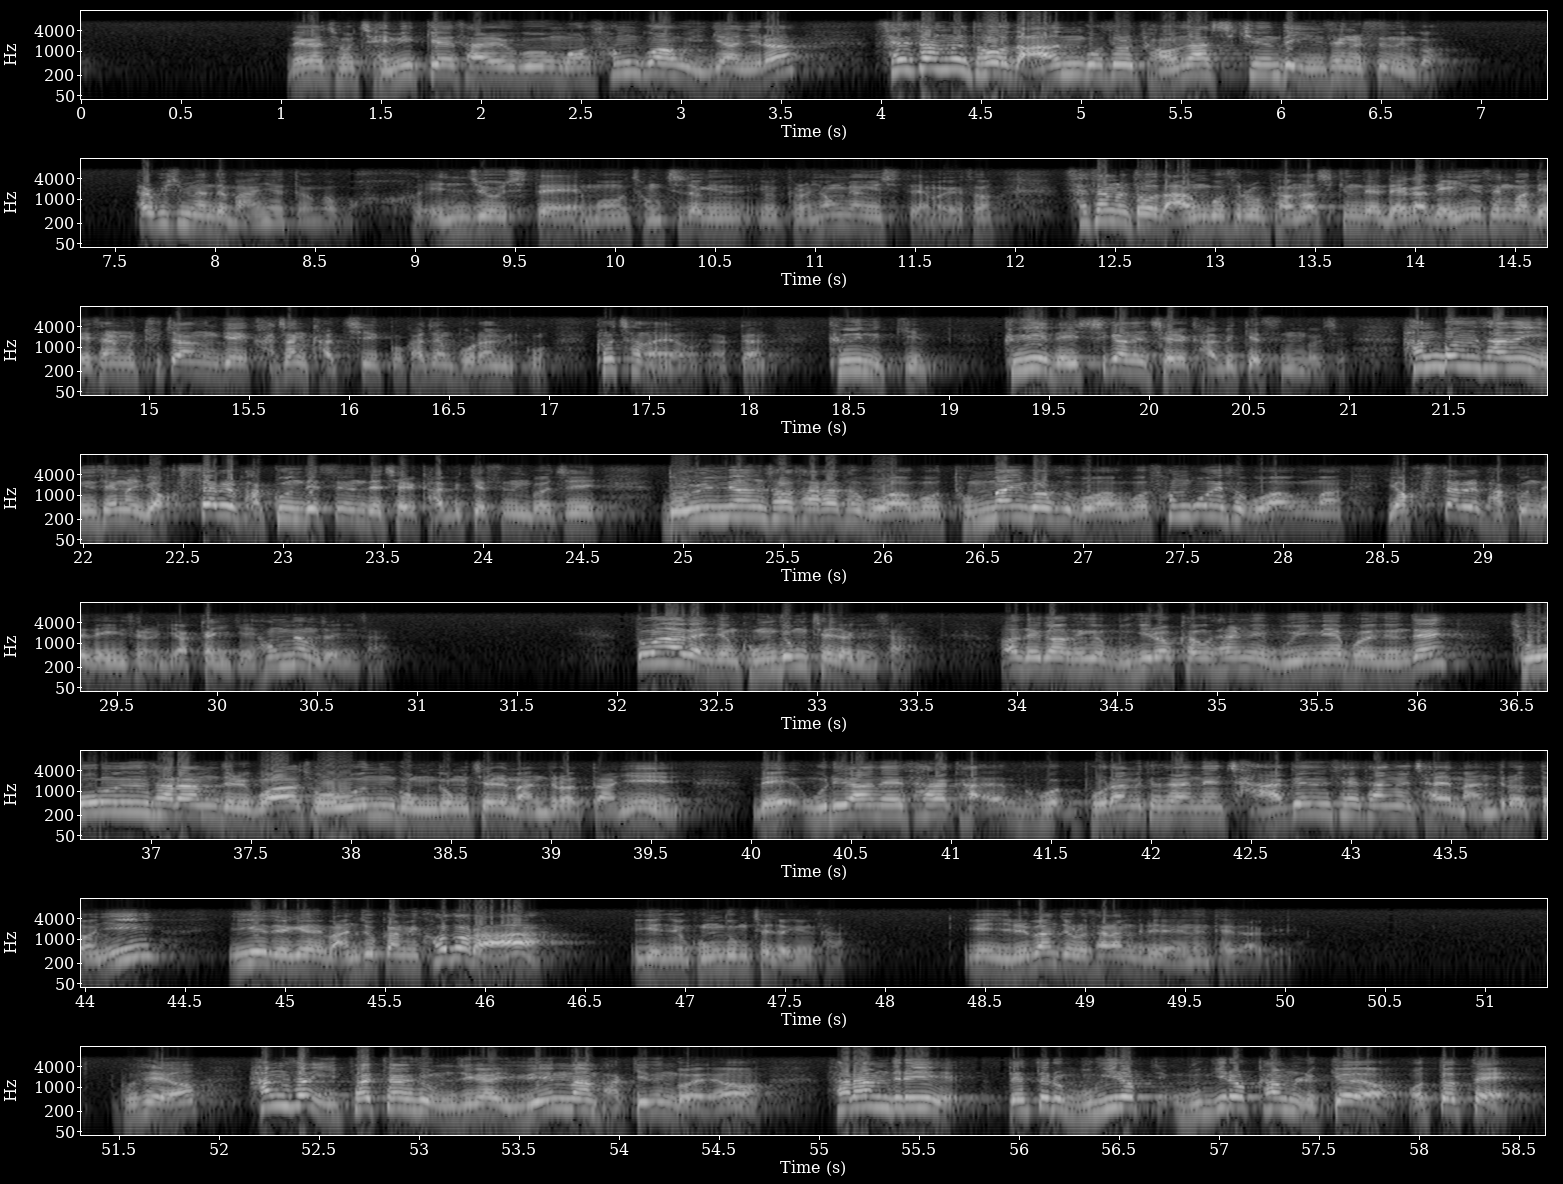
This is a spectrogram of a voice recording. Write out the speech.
내가 저 재밌게 살고 뭐 성공하고 이게 아니라 세상을 더 나은 곳으로 변화시키는데 인생을 쓰는 거. 8, 90년대 많이 했던 거, 뭐, NGO 시대, 뭐, 정치적인 그런 혁명의 시대, 막 해서 세상을 더 나은 곳으로 변화시키는데 내가 내 인생과 내 삶을 투자하는 게 가장 가치 있고 가장 보람 있고, 그렇잖아요. 약간 그 느낌. 그게 내 시간을 제일 가볍게 쓰는 거지. 한 번 사는 인생을 역사를 바꾸는데 쓰는데 제일 가볍게 쓰는 거지. 놀면서 살아서 뭐하고, 돈 많이 벌어서 뭐하고, 성공해서 뭐하고, 막 역사를 바꾸는데 내 인생을 약간 이게 혁명적인 삶. 또 하나가 이제 공동체적인 삶. 아, 내가 되게 무기력하고 삶이 무의미해 보였는데 좋은 사람들과 좋은 공동체를 만들었다니 내 우리 안에 살아 보람 있게 살아낸 작은 세상을 잘 만들었더니 이게 되게 만족감이 커더라. 이게 이제 공동체적인 삶. 이게 일반적으로 사람들이 내는 대답이에요. 보세요. 항상 이 패턴에서 움직여야 유행만 바뀌는 거예요. 사람들이 때때로 무기력, 무기력함을 느껴요. 어떻대?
